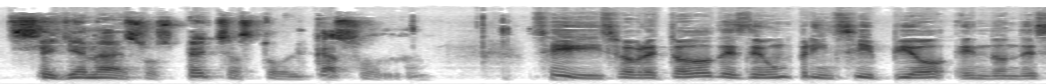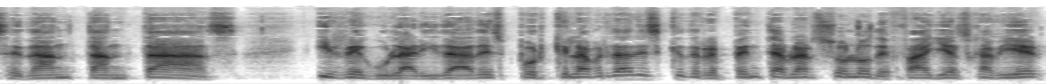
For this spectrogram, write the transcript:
se llena de sospechas todo el caso, ¿no? Sí, sobre todo desde un principio en donde se dan tantas irregularidades, porque la verdad es que de repente hablar solo de fallas, Javier,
